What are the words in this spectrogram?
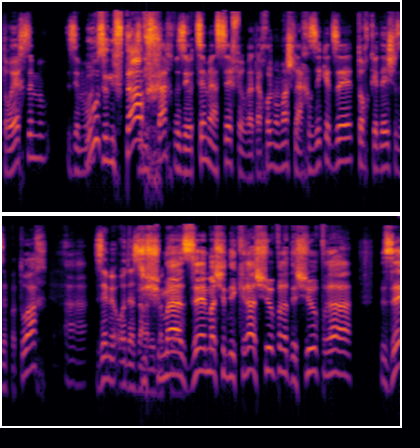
אתה רואה איך זה זה ממש או, זה נפתח. זה נפתח וזה יוצא מהספר ואתה יכול ממש להחזיק את זה תוך כדי שזה פתוח אה, זה מאוד עזר לי. תשמע. זה מה שנקרא שופרה דה שופרה זה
